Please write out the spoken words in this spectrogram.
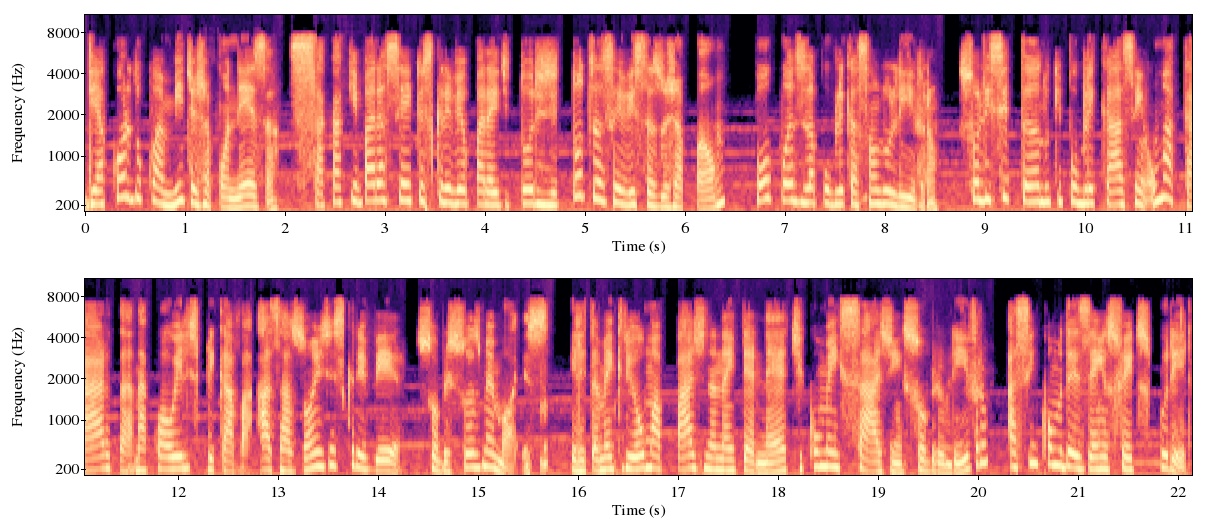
De acordo com a mídia japonesa, Sakakibara Seito escreveu para editores de todas as revistas do Japão pouco antes da publicação do livro, solicitando que publicassem uma carta na qual ele explicava as razões de escrever sobre suas memórias. Ele também criou uma página na internet com mensagens sobre o livro, assim como desenhos feitos por ele.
